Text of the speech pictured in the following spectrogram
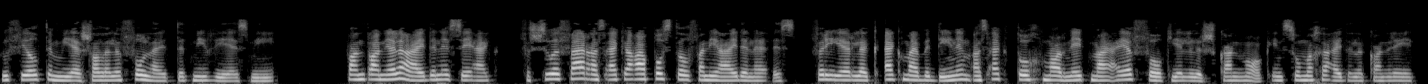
hoeveel te meer zal hulle volheid dit niet wees nie. Want aan julle heidene sê ek, voor so ver as ek een apostel van die heidene is, vereerlik ek my bediening as ek toch maar net my eie volk jaloers kan maak en sommige uiterlijk kan red.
